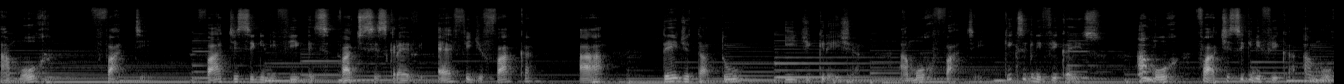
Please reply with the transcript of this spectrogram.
Amor fati. Fati significa, fati se escreve F de faca, A, T de tatu, I de igreja. Amor fati. O que, que significa isso? Amor fati significa amor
